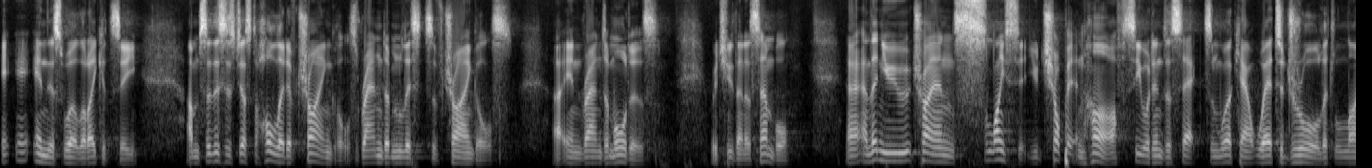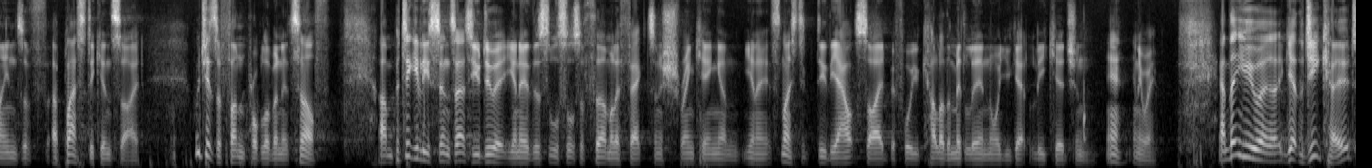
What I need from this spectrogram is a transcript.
in, this world that I could see. Um, so this is just a whole load of triangles, random lists of triangles uh, in random orders, which you then assemble. Uh, and then you try and slice it. You chop it in half, see what intersects, and work out where to draw little lines of uh, plastic inside, which is a fun problem in itself. Um, particularly since as you do it, you know, there's all sorts of thermal effects and shrinking, and you know, it's nice to do the outside before you color the middle in, or you get leakage, and eh, anyway. And then you uh, get the G code,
